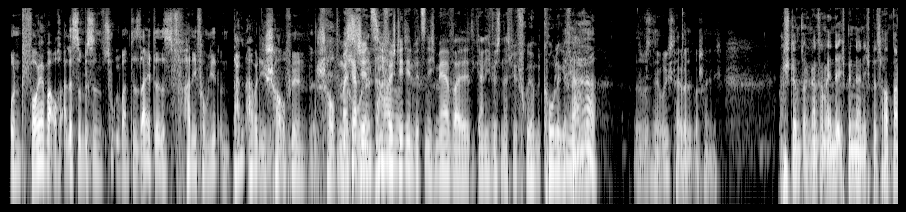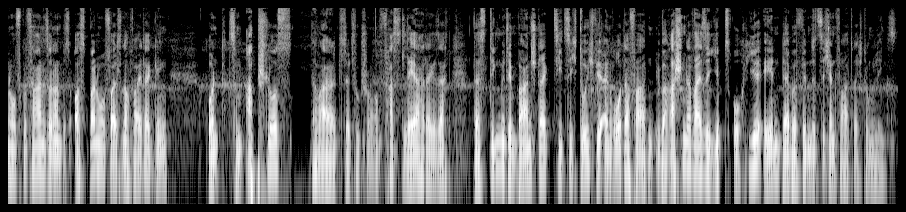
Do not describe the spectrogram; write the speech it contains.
Und vorher war auch alles so ein bisschen zugewandte Seite, ist funny formuliert und dann aber die Schaufeln, äh, Du Schaufeln. meinst, vorne Gen Z da. versteht den Witz nicht mehr, weil die gar nicht wissen, dass wir früher mit Kohle gefahren Ja. Das wissen ja wirklich teilweise wahrscheinlich. Das stimmt. Und ganz am Ende, ich bin da nicht bis Hauptbahnhof gefahren, sondern bis Ostbahnhof, weil es noch weiter ging. Und zum Abschluss, da war der Zug schon auch fast leer, hat er gesagt, das Ding mit dem Bahnsteig zieht sich durch wie ein roter Faden. Überraschenderweise gibt's auch hier einen, der befindet sich in Fahrtrichtung links.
